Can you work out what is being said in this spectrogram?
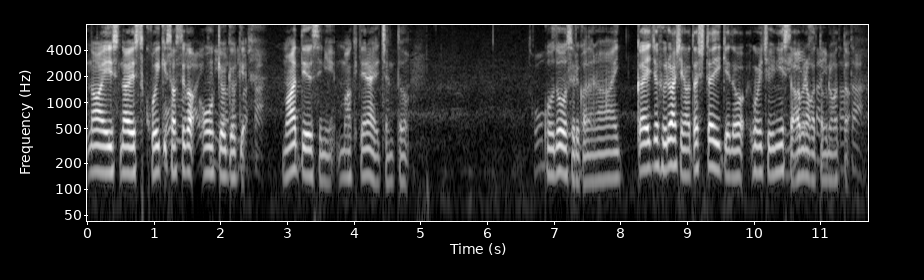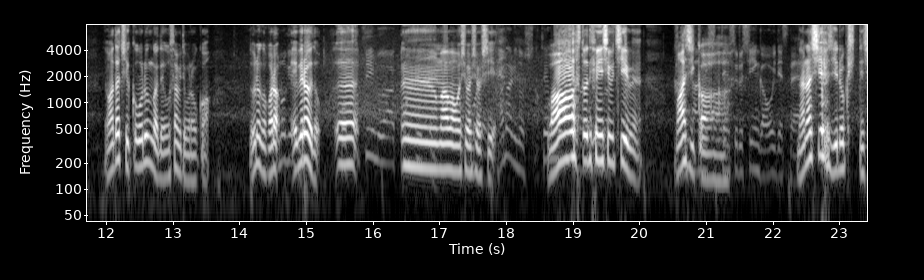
ナイス、ナイス。小池さすが。オーケーオーケーオーケー。マーティウスに負けてない、ちゃんと。こうどうするかだな。一回じゃ古橋に渡したいけど、ごめん、ちょ、イニスタ危なかった、危なかった。私、こうルンガで収めてもらおうか。ルンガから、エベラウド。うーん、うーん、まあまあ、押し押し押し。ワーストディフェンシブチーム。マジか。7試合16失点。ち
